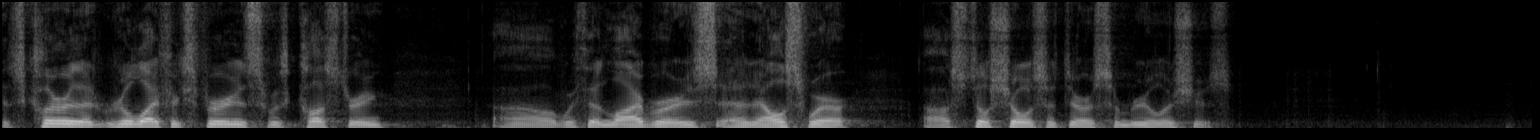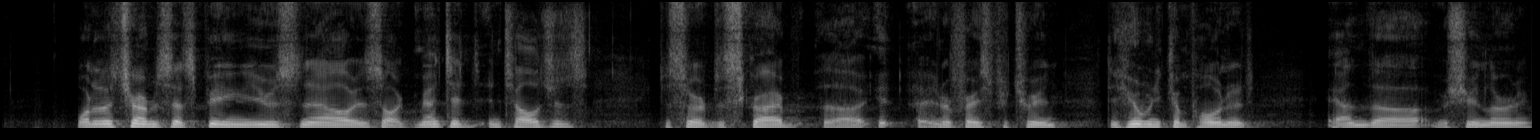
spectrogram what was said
it's clear that real-life experience with clustering uh, within libraries and elsewhere still shows that there are some real issues. One of the terms that's being used now is augmented intelligence to sort of describe uh, interface between the human component and the machine learning.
